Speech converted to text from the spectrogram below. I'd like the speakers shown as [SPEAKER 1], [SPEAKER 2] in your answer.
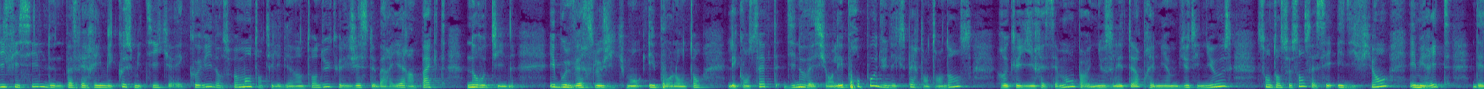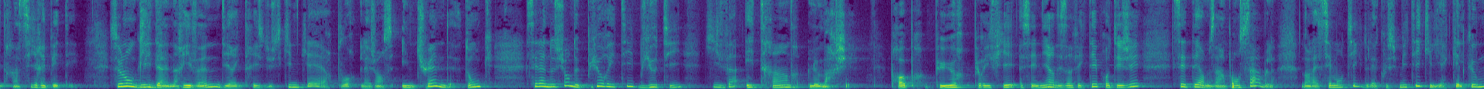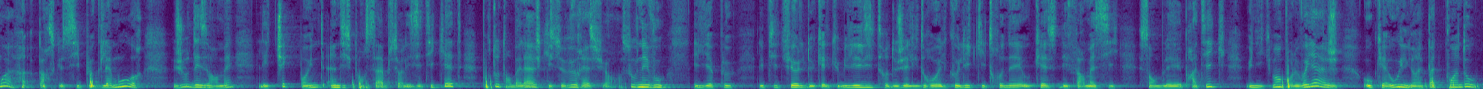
[SPEAKER 1] Difficile de ne pas faire rimer cosmétique avec Covid en ce moment, tant il est bien entendu que les gestes barrières impactent nos routines et bouleversent logiquement et pour longtemps les concepts d'innovation. Les propos d'une experte en tendance, recueillis récemment par une newsletter Premium Beauty News, sont en ce sens assez édifiants et méritent d'être ainsi répétés. Selon Glidan Riven, directrice du skincare pour l'agence InTrend, donc, c'est la notion de purity beauty qui va étreindre le marché propre, pur, purifié, assainir, désinfecter, protéger, ces termes impensables dans la sémantique de la cosmétique il y a quelques mois, parce que si peu glamour, jouent désormais les checkpoints indispensables sur les étiquettes pour tout emballage qui se veut réassurant. Souvenez-vous, il y a peu, les petites fioles de quelques millilitres de gel hydroalcoolique qui trônaient aux caisses des pharmacies semblaient pratiques uniquement pour le voyage, au cas où il n'y aurait pas de point d'eau.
